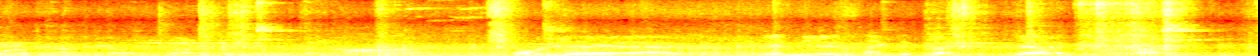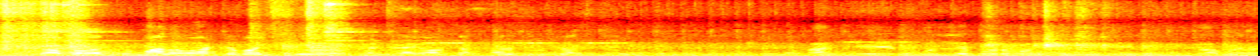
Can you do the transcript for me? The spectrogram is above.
ओळख भाऊ हे त्यांनी सांगितलं. की का बाबा तुम्हाला वाटतं बा खंडा गावचा खर्च विकास नाही. हा ते बोलले बरोबर बोलले का बरं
